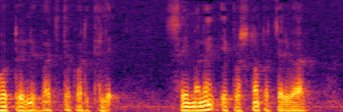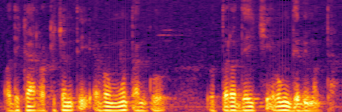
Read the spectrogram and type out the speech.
ଭୋଟରେ ନିର୍ବାଚିତ କରିଥିଲେ ସେଇମାନେ ଏ ପ୍ରଶ୍ନ ପଚାରିବା ଅଧିକାର ରଖିଛନ୍ତି ଏବଂ ମୁଁ ତାଙ୍କୁ ଉତ୍ତର ଦେଇଛି ଏବଂ ଦେବି ମଧ୍ୟ।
